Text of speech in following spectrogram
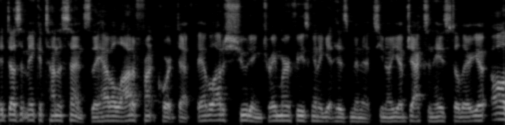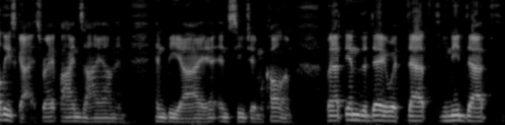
it doesn't make a ton of sense. They have a lot of front court depth. They have a lot of shooting. Trey Murphy's going to get his minutes. You know, you have Jaxson Hayes still there. You have all these guys right behind Zion and and Bi and CJ McCollum. But at the end of the day, with depth, you need depth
